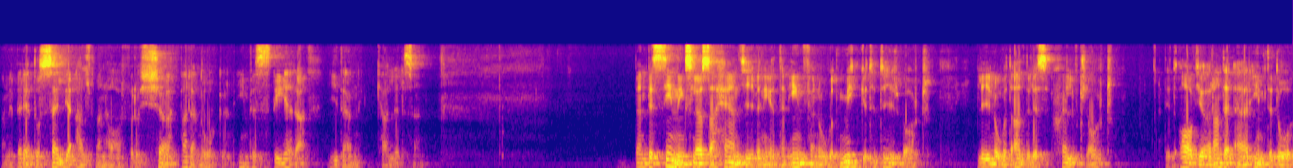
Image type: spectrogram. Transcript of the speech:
Man är beredd att sälja allt man har för att köpa den åkern, investera i den kallelsen. Den besinningslösa hängivenheten inför något mycket dyrbart blir något alldeles självklart. Det avgörande är inte då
